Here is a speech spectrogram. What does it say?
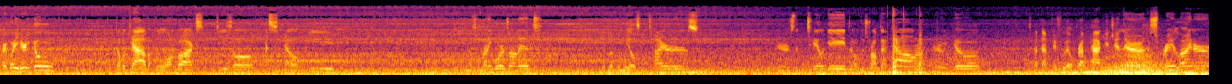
All right, buddy, here you go. Double cab, long box, diesel, SLE. Got some running boards on it. Good looking wheels and tires. There's the tailgate. I'll just drop that down. There we go. It's got that fifth wheel prep package in there, the spray liner.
